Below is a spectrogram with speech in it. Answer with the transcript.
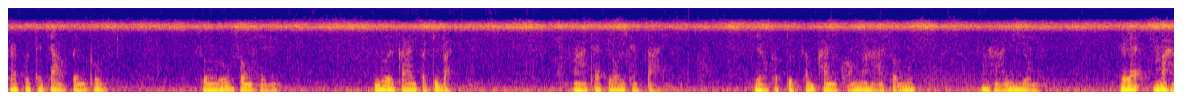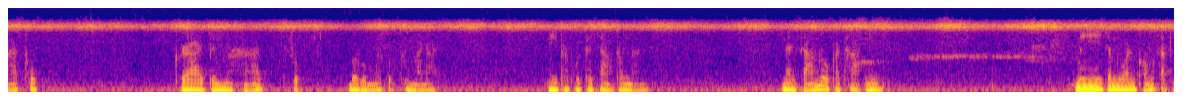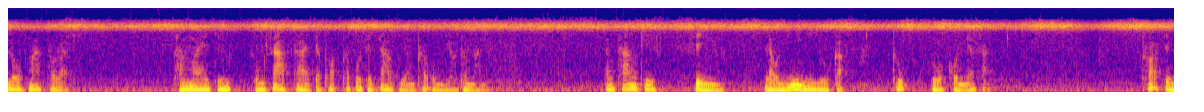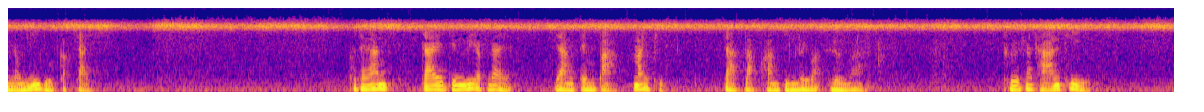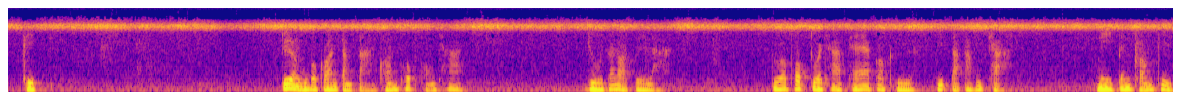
พระพุทธเจ้าเป็นผู้ทรงรู้ทรงเห็น ด้วยการปฏิบัติ มาแทบล้มแทบตาย เกี่ยวกับจุดสำคัญของมหาสมมุติ มหานิยม และมหาทุกข์ กลายเป็นมหาสุข บรมสุขขึ้นมาได้ มีพระพุทธเจ้าเท่านั้น ในสามโลกธาตุนี้ มีจำนวนของสัตว์โลกมากเท่าไหร่ทำไมจึงทรงทราบได้เฉพาะพระพุทธเจ้าเพียงพระองค์เดียวเท่านั้น ทั้งๆทที่สิ่งเหล่านี้มีอยู่กับทุกตัวคนและสัตว์ เพราะสิ่งเหล่านี้อยู่กับใจ เพราะฉะนั้น ใจจึงเรียกได้อย่างเต็มปากไม่ผิด จากหลักความจริงเลยว่าเลยว่า คือสถานที่ผิด เรื่องอุปกรณ์ต่างๆของภพของชาติ อยู่ตลอดเวลา ตัวภพตัวชาติแท้ก็คือยิตาอวิชชานี่เป็นของที่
